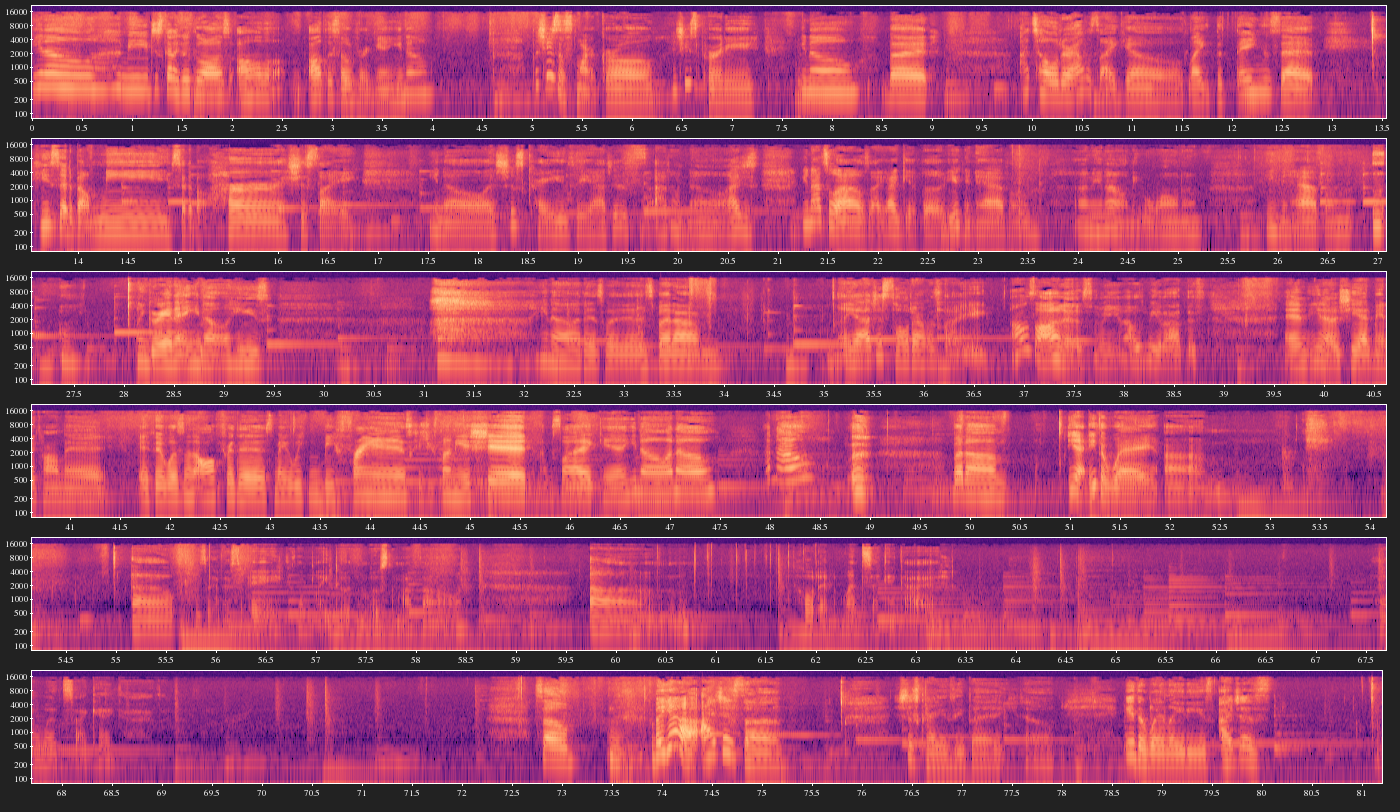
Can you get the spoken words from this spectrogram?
you know, I mean, you just gotta go through all this, all all this over again, you know. But she's a smart girl and she's pretty, you know. But I told her, I was like, yo, like the things that he said about me, he said about her, it's just like, you know, it's just crazy. I just, I don't know. I just, you know, her, I was like, I give up. You can have them. I mean, I don't even want them. You can have them. and granted, you know, he's, you know, it is what it is. But, um, yeah, I just told her I was like, I was honest. I mean, I was being honest. And you know, she had made a comment. If it wasn't all for this, maybe we can be friends because you're funny as shit. And I was like, yeah, you know, I know, I know. but um, yeah. Either way, um, uh, what was I gonna say? Because I'm like doing the most on my phone. Um, hold on one second, guys. one second, guys. So, but yeah, I just, uh, it's just crazy, but you know, either way, ladies, I just,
